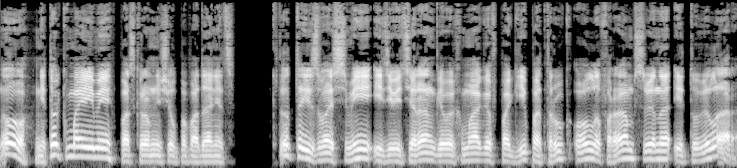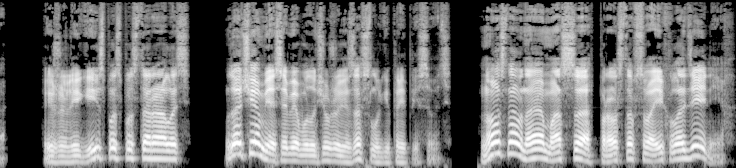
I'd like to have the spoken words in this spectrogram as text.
«Ну, не только моими», — поскромничал попаданец. «Кто-то из восьми и девятиранговых магов погиб от рук Олаф Рамсвина и Тувелара, и же Легиспас постаралась. Зачем я себе буду чужие заслуги приписывать? Но основная масса просто в своих владениях.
